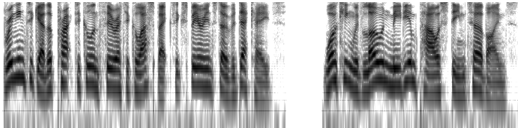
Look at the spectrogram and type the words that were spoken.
bringing together practical and theoretical aspects experienced over decades, working with low and medium power steam turbines.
